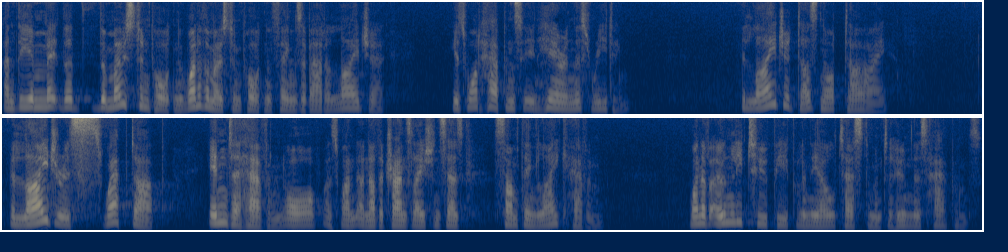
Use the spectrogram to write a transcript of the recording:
And the, the, the, most important, one of the most important things about Elijah is what happens in here in this reading. Elijah does not die. Elijah is swept up into heaven, or as one, another translation says, something like heaven. One of only two people in the Old Testament to whom this happens.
